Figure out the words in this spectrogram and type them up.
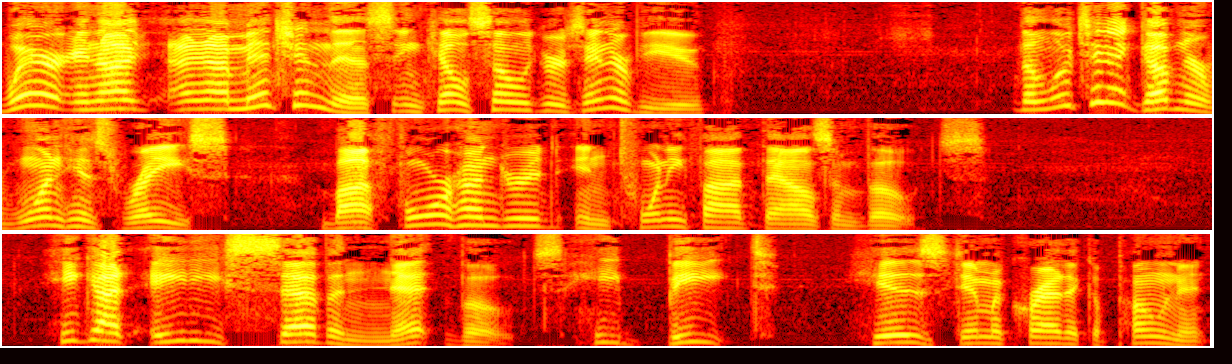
where and I and I mentioned this in Kel Seliger's interview. The lieutenant governor won his race by 425,000 votes. He got 87 net votes. He beat his Democratic opponent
